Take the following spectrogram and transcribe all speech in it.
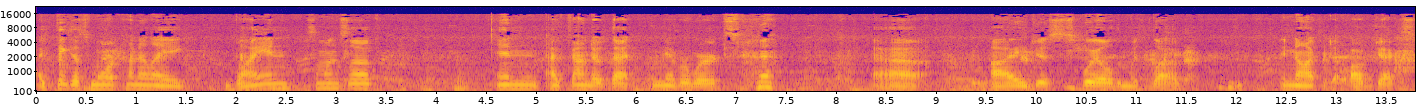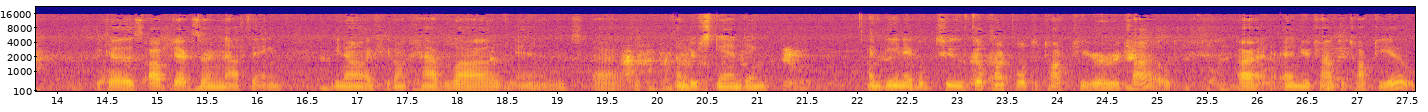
I think that's more kind of like buying someone's love and I found out that never works. uh, I just spoil them with love and not objects because objects are nothing. You know, if you don't have love and uh, understanding and being able to feel comfortable to talk to your child uh, and your child to talk to you.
